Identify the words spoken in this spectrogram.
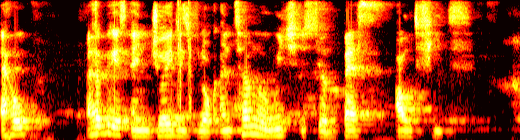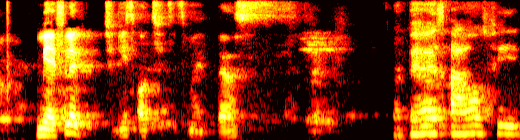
I hope I hope you guys enjoy this vlog and tell me which is your best outfit. Me, I feel like today's outfit is my best. My best outfit.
